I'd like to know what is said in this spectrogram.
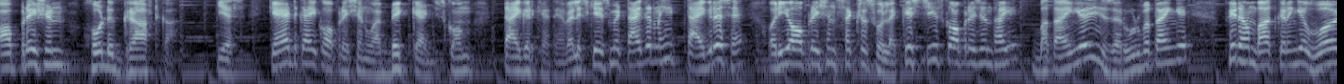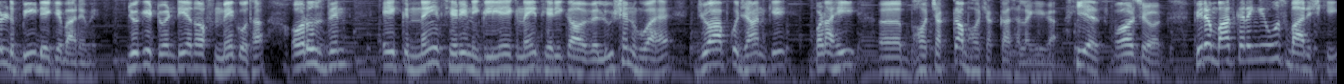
ऑपरेशन होड ग्राफ्ट का। यस कैट का एक ऑपरेशन हुआ है बिग कैट जिसको हम टाइगर कहते हैं। वेल इस केस में टाइगर नहीं टाइग्रेस है, और ये ऑपरेशन सक्सेसफुल है। किस चीज़ का ऑपरेशन था ये? बताएँगे, ज़रूर बताएँगे। फिर हम बात करेंगे वर्ल्ड बी डे के बारे में, जो कि ट्वेंटी ऑफ़ मे को था, और उस दिन एक नई थियरी निकली है, एक नई थियरी का एवोल्यूशन हुआ है, जो आपको जान के बड़ा ही भौचक्का भौचक्का सा लगेगा। यस फॉर श्योर फिर हम बात करेंगे उस बारिश की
